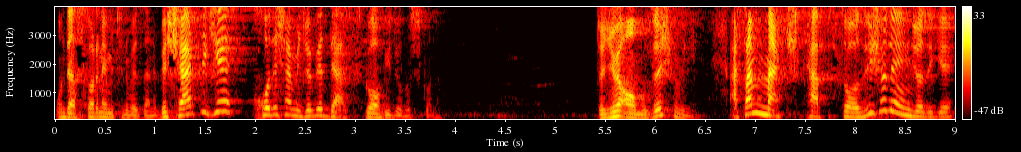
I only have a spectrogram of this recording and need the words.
اون دستگاه رو نمی‌تونه بزنه. به شرطی که خودش هم اینجا بیا دستگاهی درست کنه. جا آموزش می‌بینی؟ اصلا مکتب سازی شده اینجا دیگه.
